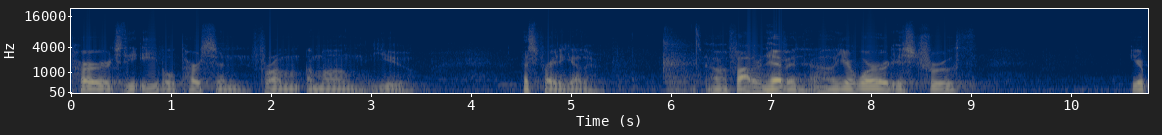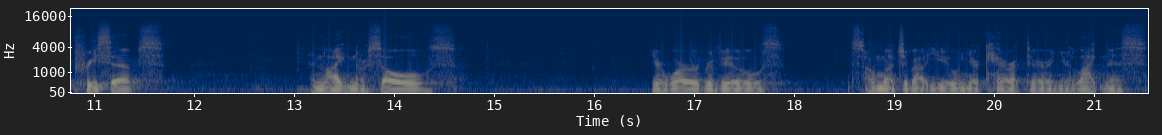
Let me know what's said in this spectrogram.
Purge the evil person from among you. Let's pray together. Uh, Father in heaven, uh, your word is truth your precepts enlighten our souls. Your word reveals so much about you and your character and your likeness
